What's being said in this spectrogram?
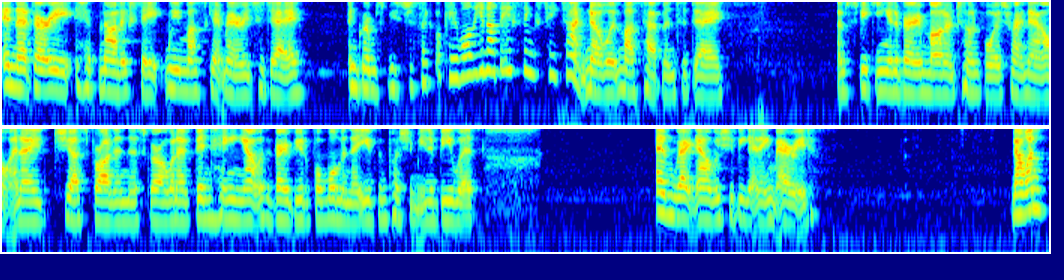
in that very hypnotic state we must get married today. And grimsby's just like okay well you know these things take time. No it must happen today. I'm speaking in a very monotone voice right now. And i just brought in this girl when i've been hanging out with a very beautiful woman that you've been pushing me to be with. And right now we should be getting married. No one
